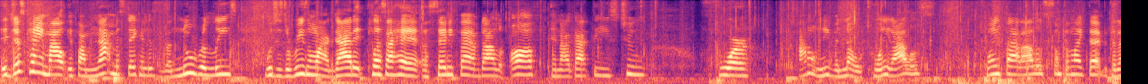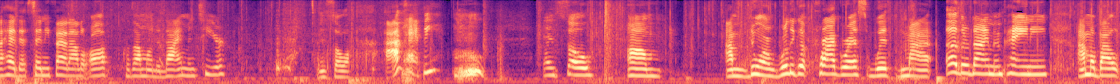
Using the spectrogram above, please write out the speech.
it just came out if i'm not mistaken this is a new release which is the reason why i got it. Plus i had a 75 dollar off and i got these two for I don't even know, $20, $25, something like that, because I had that $75 off because I'm on the diamond tier. And so I'm happy. and so um I'm doing really good progress with my other diamond painting. I'm about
